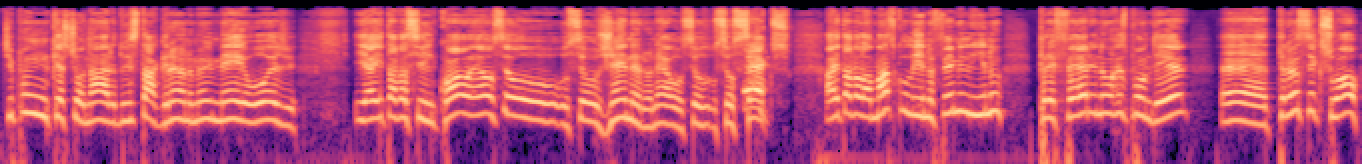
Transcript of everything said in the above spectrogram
tipo um questionário do Instagram no meu e-mail hoje. E aí tava assim, qual é o seu o seu gênero, né, o seu o seu sexo? Aí tava lá masculino, feminino, prefere não responder, é, transexual,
